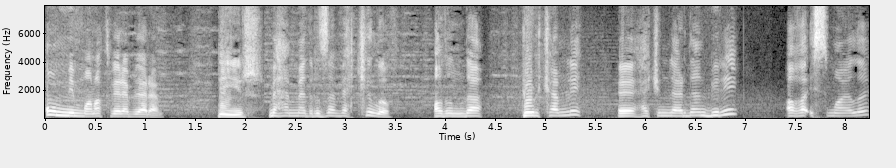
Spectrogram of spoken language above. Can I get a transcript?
10 min manat verə bilərəm, deyir Məhəmməd Rıza Vəkilov adında görkəmli e, həkimlərdən biri Ağa İsmailı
